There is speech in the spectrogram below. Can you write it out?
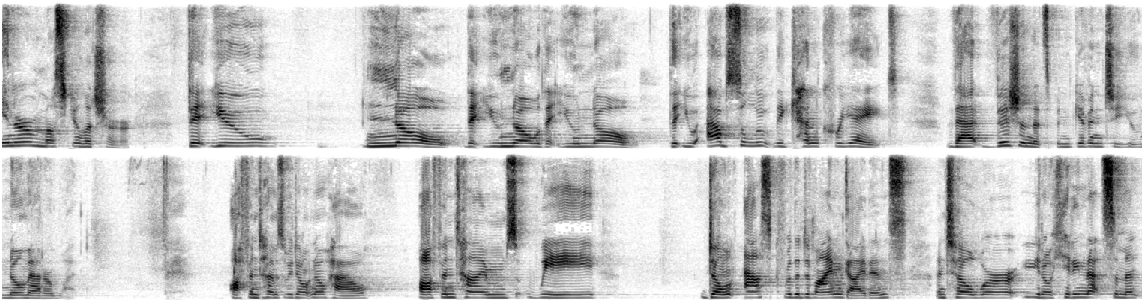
inner musculature that you know, that you know, that you know, that you absolutely can create that vision that's been given to you no matter what. Oftentimes we don't know how. Oftentimes we don't ask for the divine guidance until we're, you know, hitting that cement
